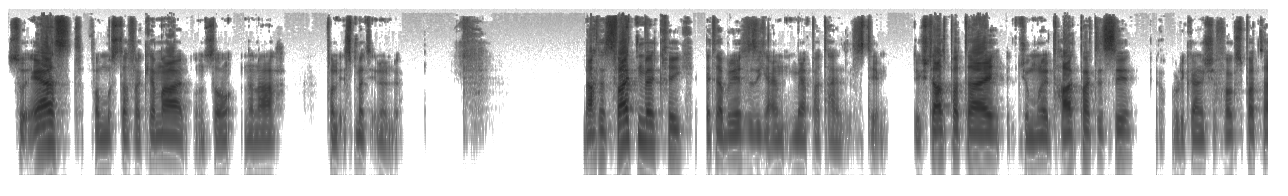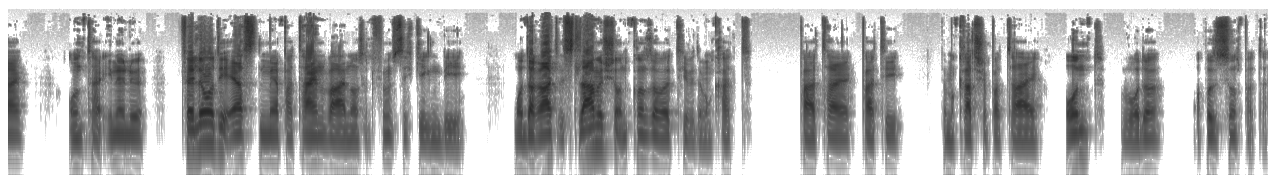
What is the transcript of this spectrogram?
zuerst von Mustafa Kemal und so danach von Ismet İnönü. Nach dem Zweiten Weltkrieg etablierte sich ein Mehrparteiensystem. Die Staatspartei Cumhuriyet Halk Partisi, Republikanische Volkspartei, unter İnönü verlor die ersten Mehrparteienwahlen 1950 gegen die moderat-islamische und konservative Demokratpartei, Party, Demokratische Partei und wurde Oppositionspartei.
